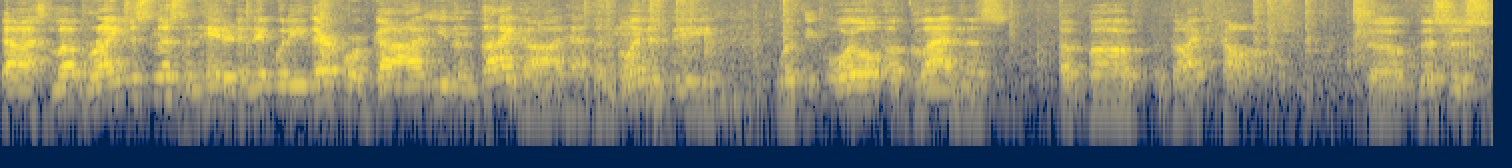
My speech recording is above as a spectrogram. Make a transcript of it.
Thou hast loved righteousness and hated iniquity, therefore God, even thy God, hath anointed thee with the oil of gladness above thy fellows. So this is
